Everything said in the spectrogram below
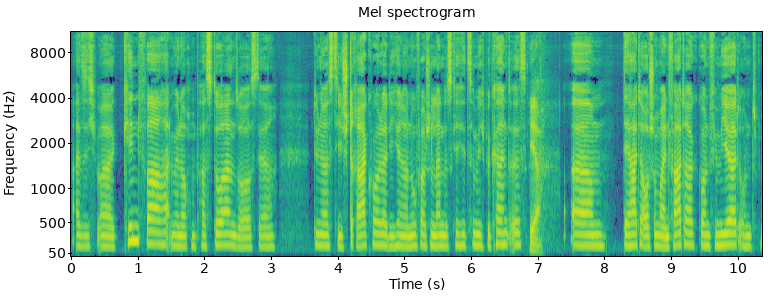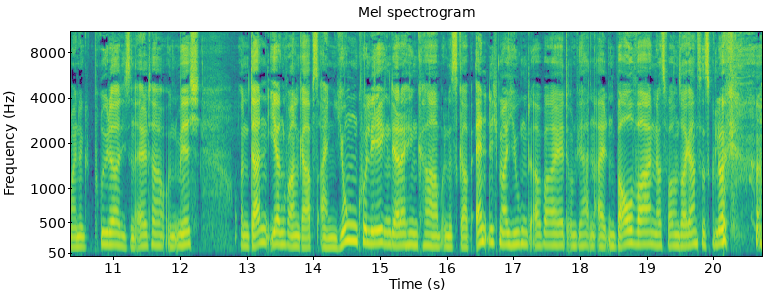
als ich mal Kind war, hatten wir noch einen Pastoren, so aus der Dynastie Strakolder, die hier in der Hannoverschen Landeskirche ziemlich bekannt ist. Ja. Ähm, der hatte auch schon meinen Vater konfirmiert und meine Brüder, die sind älter und mich. Und dann irgendwann gab es einen jungen Kollegen, der dahin kam und es gab endlich mal Jugendarbeit und wir hatten einen alten Bauwagen, das war unser ganzes Glück.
